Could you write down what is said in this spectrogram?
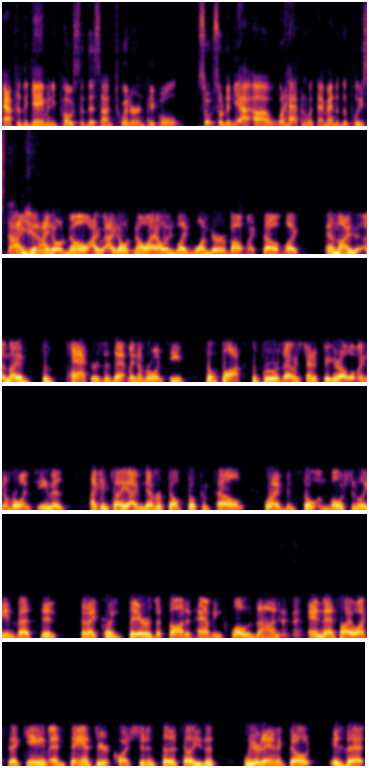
after the game and he posted this on Twitter and people so so did yeah, uh, what happened with that man? Did the police stop I you? did, I don't know. I I don't know. I always like wonder about myself. Like, am I am I the Packers? Is that my number one team? The Bucks, the Brewers. I always try to figure out what my number one team is. I can tell you, I've never felt so compelled where I've been so emotionally invested that I couldn't bear the thought of having clothes on, and that's how I watched that game. And to answer your question, instead of tell you this weird anecdote, is that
